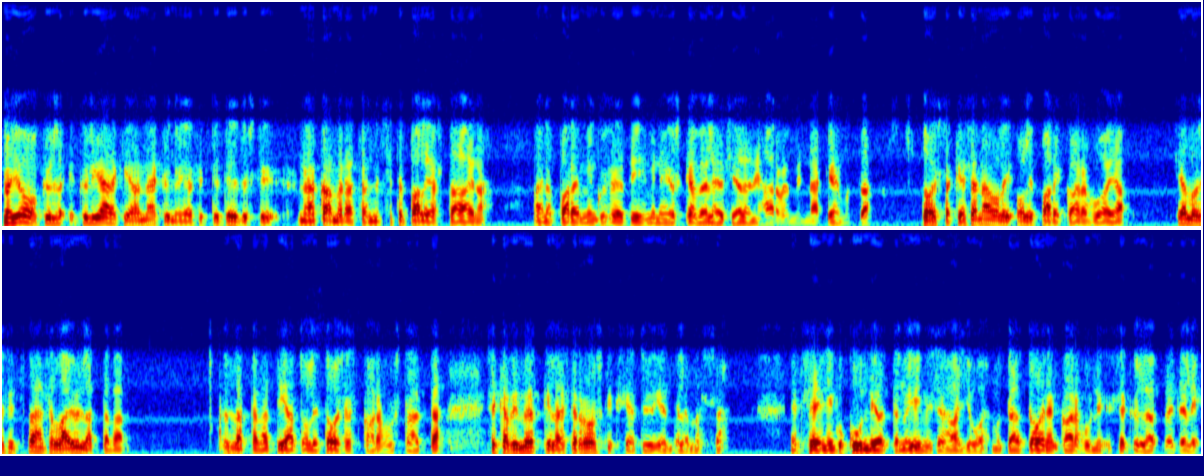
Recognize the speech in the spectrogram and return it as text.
No joo, kyllä, kyllä jälkiä on näkynyt ja sitten tietysti nämä kamerathan nyt sitten paljastaa aina, aina paremmin kuin se, että ihminen jos kävelee siellä, niin harvemmin näkee. Mutta toissa kesänä oli, oli pari karhua ja siellä oli sitten vähän sellainen yllättävä, yllättävä tieto oli toisesta karhusta, että se kävi mökkiläisten roskiksia tyhjentelemässä. Että se ei niin kuin kunnioittanut ihmisen hajua, mutta tämä toinen karhu, niin se kyllä veteli,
